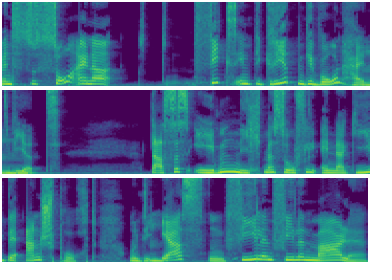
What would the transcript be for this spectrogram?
wenn es zu so einer fix integrierten Gewohnheit Mhm. wird, dass es eben nicht mehr so viel Energie beansprucht. Und die Mhm. ersten vielen, vielen Male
